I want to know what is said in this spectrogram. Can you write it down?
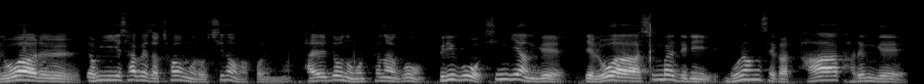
로아를 여기 샵에서 처음으로 신어봤거든요. 발도 너무 편하고 그리고 신기한 게 이제 로아 신발들이 모양새가 다 다른 게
